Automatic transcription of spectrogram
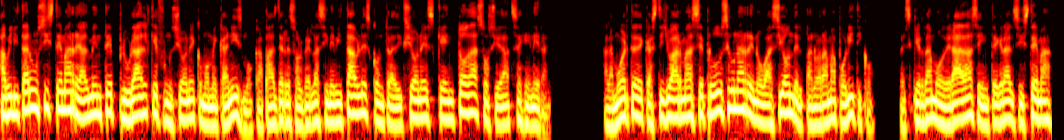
habilitar un sistema realmente plural que funcione como mecanismo capaz de resolver las inevitables contradicciones que en toda sociedad se generan. A la muerte de Castillo Armas se produce una renovación del panorama político. La izquierda moderada se integra al sistema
